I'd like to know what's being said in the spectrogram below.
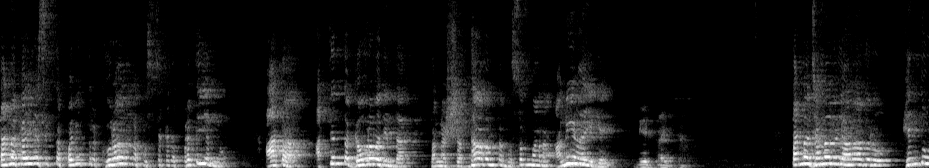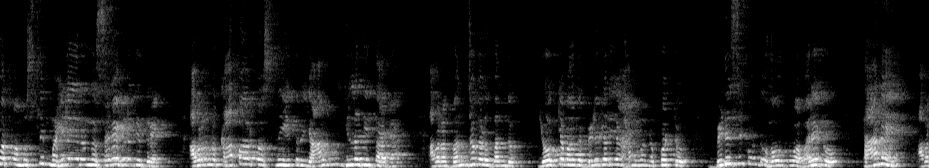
ತನ್ನ ಕೈಗೆ ಸಿಕ್ಕ ಪವಿತ್ರ ಖುರಾನನ ಪುಸ್ತಕದ ಪ್ರತಿಯನ್ನು ಆತ ಅತ್ಯಂತ ಗೌರವದಿಂದ ತನ್ನ ಶ್ರದ್ಧಾವಂತ ಮುಸಲ್ಮಾನ ಅನುಯಾಯಿಗೆ ನೀಡ್ತಾ ಇದ್ದ. ತನ್ನ ಜನರು ಯಾರಾದರೂ ಹಿಂದೂ ಅಥವಾ ಮುಸ್ಲಿಂ ಮಹಿಳೆಯರನ್ನು ಸೆರೆ ಹಿಡಿದಿದ್ರೆ ಅವರನ್ನು ಕಾಪಾಡುವ ಸ್ನೇಹಿತರು ಯಾರೂ ಇಲ್ಲದಿದ್ದಾಗ ಅವರ ಬಂಧುಗಳು ಬಂದು ಯೋಗ್ಯವಾದ ಬಿಡುಗಡೆಯ ಹಣವನ್ನು ಕೊಟ್ಟು ಬಿಡಿಸಿಕೊಂಡು ಹೋಗುವವರೆಗೂ ತಾನೇ ಅವರ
